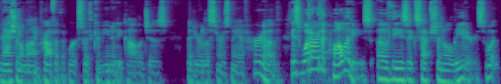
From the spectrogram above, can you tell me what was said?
national nonprofit that works with community colleges that your listeners may have heard of is what are the qualities of these exceptional leaders? What,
